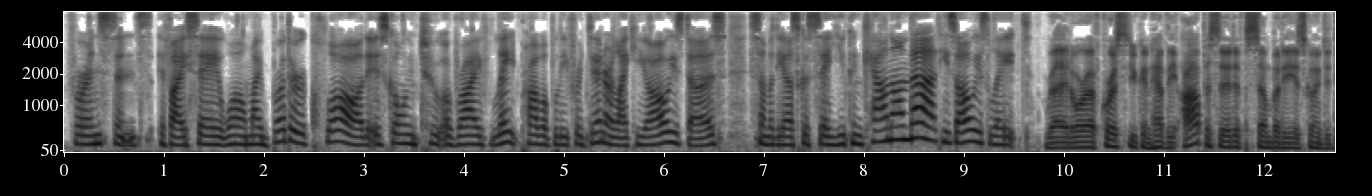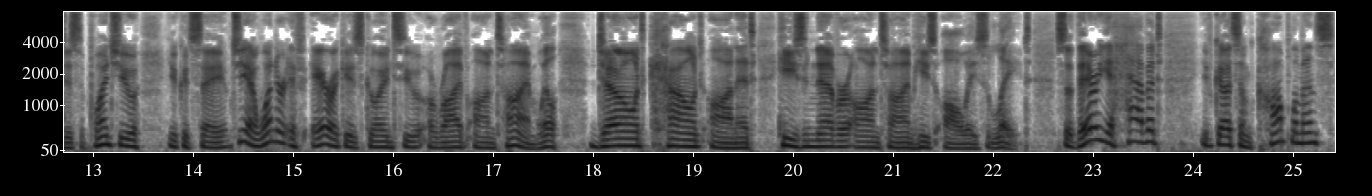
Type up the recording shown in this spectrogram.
For instance, if I say, well, my brother Claude is going to arrive late probably for dinner like he always does, somebody else could say, you can count on that. He's always late. Right. Or, of course, you can have the opposite. If somebody is going to disappoint you, you could say, gee, I wonder if Eric is going to arrive on time. Well, don't count on it. He's never on time. He's always late. So there you have it. You've got some compliments.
